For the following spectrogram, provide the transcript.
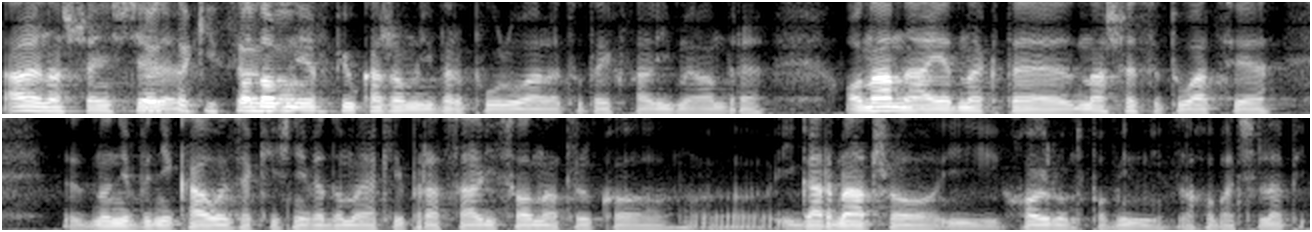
Ale na szczęście, podobnie w piłkarzom Liverpoolu, ale tutaj chwalimy Andrę Onana, a jednak te nasze sytuacje no nie wynikały z jakiejś nie wiadomo jakiej pracy Alisona, tylko y, i Garnacho i Hojlund powinni zachować się lepiej.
